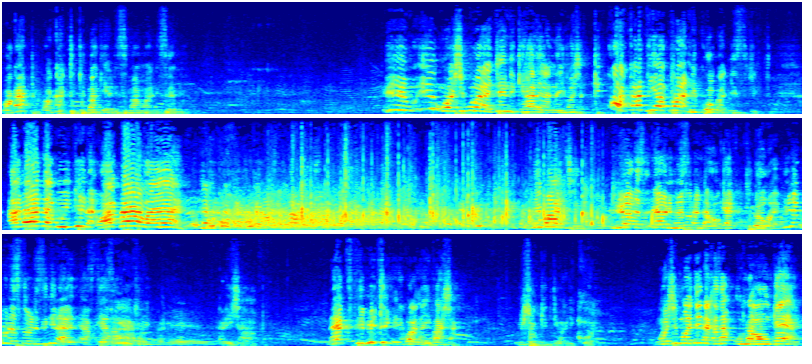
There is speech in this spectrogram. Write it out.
Wakati wakati Kibaki alisimama alisema hii hii mheshimiwa jeni Kihara ya Naivasha kila wakati hapa ni kuomba district, Anaenda mwingine wapewe. Imagine leo nimesema nitaongea kidogo, ile kuna story zingine ya siasa kaisha hapo. Next meeting ilikuwa Naivasha, Mshuki ndio alikuwa. Mheshimiwa Jina kaza unaongea,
